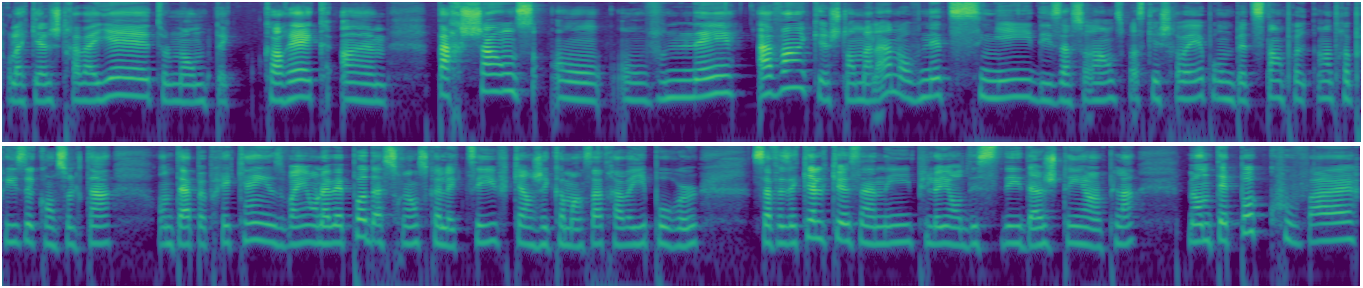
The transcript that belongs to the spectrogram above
pour laquelle je travaillais, tout le monde était correct. euh, par chance, on, venait, avant que je tombe malade, on venait de signer des assurances parce que je travaillais pour une petite entreprise de consultants. On était à peu près 15-20. On n'avait pas d'assurance collective quand j'ai commencé à travailler pour eux. Ça faisait quelques années, puis là, ils ont décidé d'ajouter un plan. Mais on n'était pas couvert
